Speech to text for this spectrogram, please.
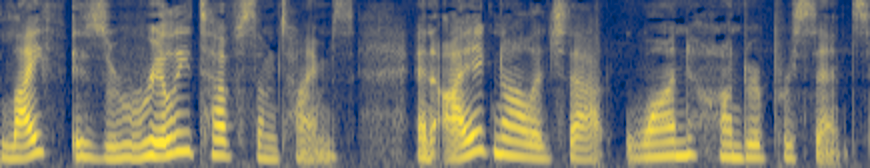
Life is really tough sometimes, and I acknowledge that 100%.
